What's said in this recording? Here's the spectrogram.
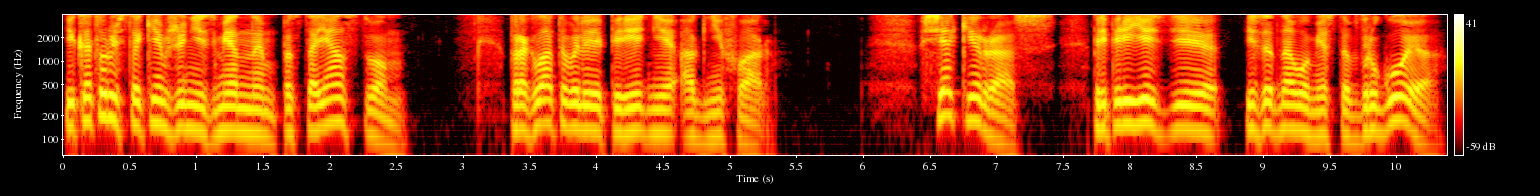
и который с таким же неизменным постоянством проглатывали передние огни фар. Всякий раз, при переезде из одного места в другое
